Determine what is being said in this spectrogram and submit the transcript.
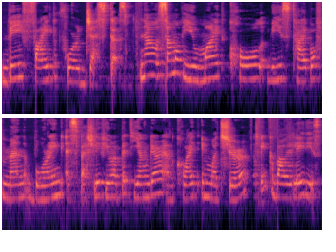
They fight for justice. Now, some of you might call these type of men boring, especially if you're a bit younger and quite immature. But think about it, ladies.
